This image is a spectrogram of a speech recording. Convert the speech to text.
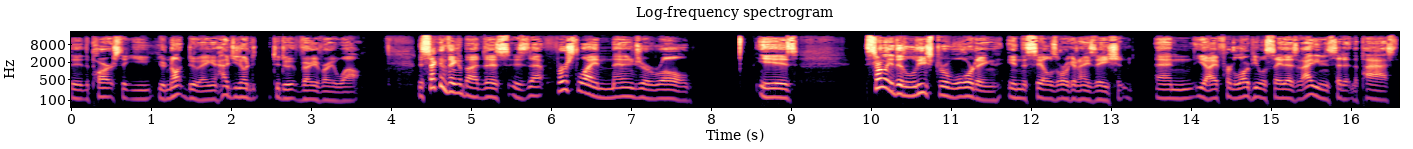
the, the parts that you, you're not doing and how do you know to do it very, very well? The second thing about this is that first line manager role is certainly the least rewarding in the sales organization. And you know, I've heard a lot of people say this, and I've even said it in the past.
